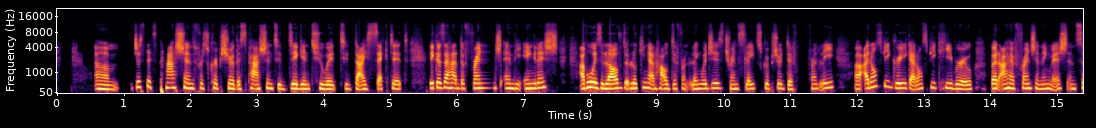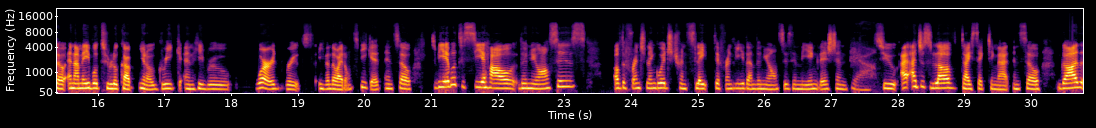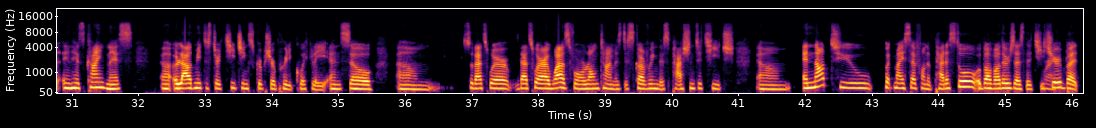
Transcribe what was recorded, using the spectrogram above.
um, just this passion for scripture, this passion to dig into it, to dissect it. Because I had the French and the English, I've always loved looking at how different languages translate scripture differently. Uh, I don't speak Greek, I don't speak Hebrew, but I have French and English, and so and I'm able to look up, you know, Greek and Hebrew word roots, even though I don't speak it. And so to be able to see how the nuances of the French language translate differently than the nuances in the English, and yeah. to I, I just love dissecting that. And so God, in His kindness, uh, allowed me to start teaching Scripture pretty quickly. And so um, so that's where that's where i was for a long time is discovering this passion to teach um, and not to put myself on a pedestal above others as the teacher right. but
